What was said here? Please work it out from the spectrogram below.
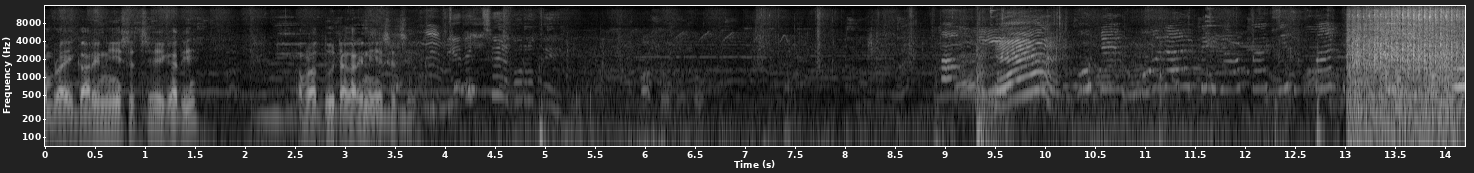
আমরা এই গাড়ি নিয়ে এসেছি, এই গাড়ি। আমরা দুইটা গাড়ি নিয়ে এসেছি। গঙ্গা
